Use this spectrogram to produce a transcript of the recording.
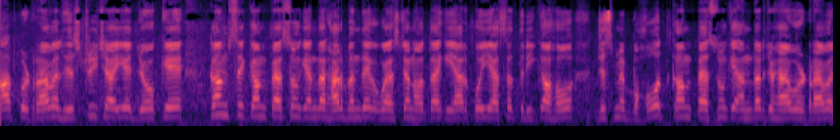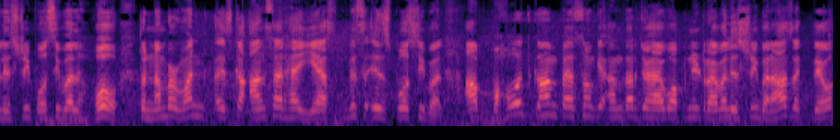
आपको ट्रैवल हिस्ट्री चाहिए, जो कि कम से कम पैसों के अंदर हर बंदे का क्वेश्चन होता है कि यार कोई ऐसा तरीका हो जिसमें बहुत कम पैसों के अंदर जो है वो ट्रैवल हिस्ट्री पॉसिबल हो। तो नंबर वन इसका आंसर है येस दिस इज़ पॉसिबल आप बहुत कम पैसों के अंदर जो है वो अपनी ट्रैवल हिस्ट्री बना सकते हो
